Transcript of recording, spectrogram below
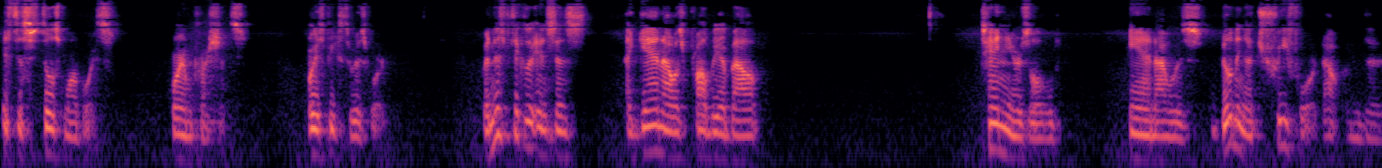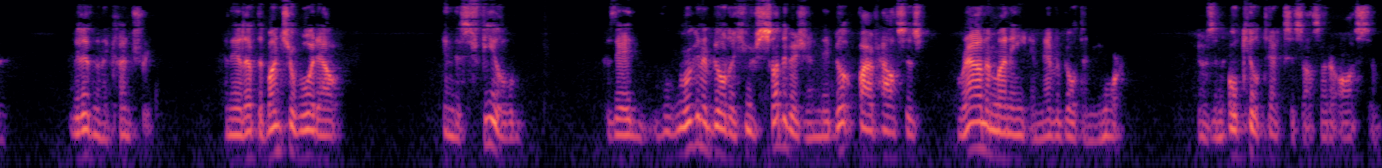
it's a still small voice or impressions, or he speaks through his word. But in this particular instance, again, I was probably about 10 years old and I was building a tree fort out in the, we lived in the country and they left a bunch of wood out in this field because they had, were going to build a huge subdivision. They built five houses, ran out of money, and never built any more. It was in Oak Hill, Texas, outside of Austin.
